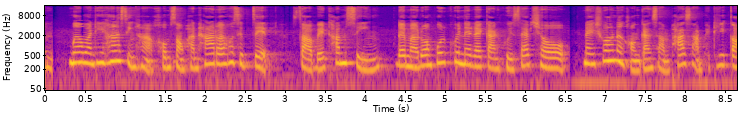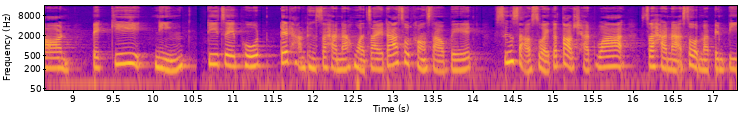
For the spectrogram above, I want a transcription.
น เมื่อวันที่ 5 สิงหาคม 2567 สาวเบสคำสิงได้มาร่วมพูดคุยในรายการคุยแซบโชว์ ในช่วงหนึ่งของการสัมภาษณ์สามพิธีกรเป็กกี้ หนิง ดีเจพุทธได้ถามถึงสถานะหัวใจล่าสุดของสาวเบส ซึ่งสาวสวยก็ตอบชัดว่า สถานะโสดมาเป็นปี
